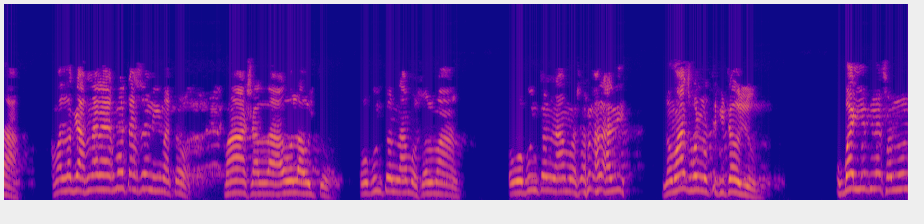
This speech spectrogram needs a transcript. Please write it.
না। আমার লগে আপনারা একমত আছে নি মাত মাশাল্লাহ ওলা হইতো। অগুন্তর নাম মুসলমান। অগুন্তর নাম মুসলমান আলি, নমাজ পড়ল তো কিটা হইল। উবাই ইবনে সলুল,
